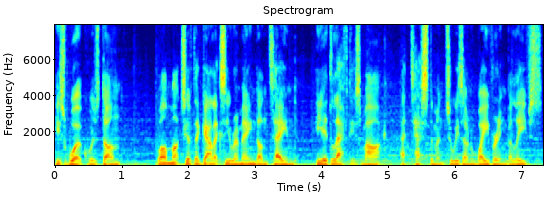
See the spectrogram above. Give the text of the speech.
his work was done. While much of the galaxy remained untamed, he had left his mark, a testament to his unwavering beliefs.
